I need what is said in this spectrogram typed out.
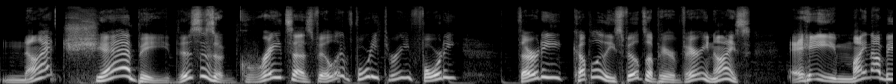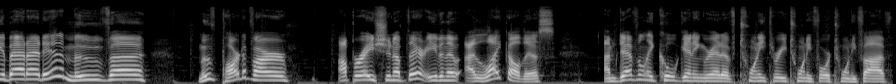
Not shabby. This is a great size field. 43, 40, 30. couple of these fields up here. Very nice. Hey, might not be a bad idea to move uh, move part of our operation up there. Even though I like all this, I'm definitely cool getting rid of 23, 24, 25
